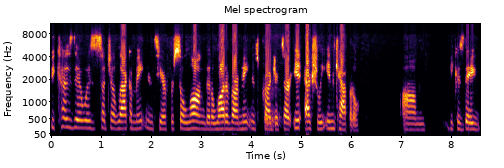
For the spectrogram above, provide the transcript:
because there was such a lack of maintenance here for so long, that a lot of our maintenance projects are in, actually in capital. Um, because they,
